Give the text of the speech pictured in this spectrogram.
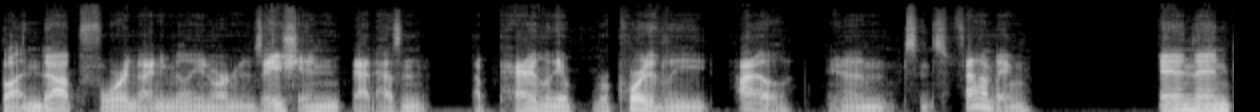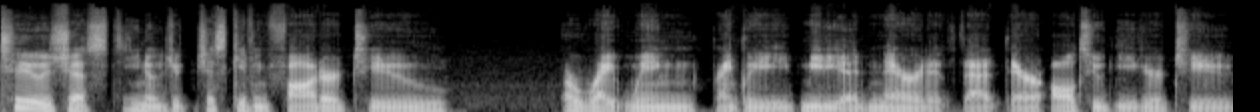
buttoned up for a 90 million organization that hasn't apparently reportedly filed and since founding. And then two is just, you know, you're just giving fodder to a right wing, frankly, media narrative that they're all too eager to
